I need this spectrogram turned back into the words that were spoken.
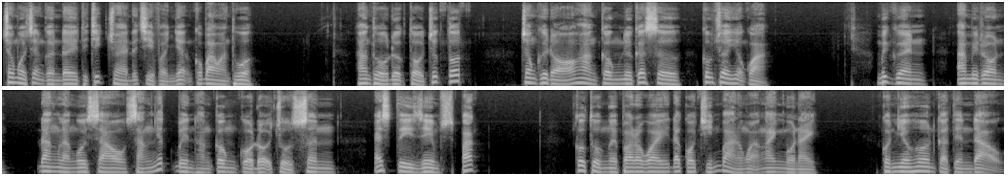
trong 10 trận gần đây thì Trích Chòe đã chỉ phải nhận có 3 bàn thua. Hàng thủ được tổ chức tốt, trong khi đó hàng công Newcastle cũng chơi hiệu quả. Miguel Amiron đang là ngôi sao sáng nhất bên hàng công của đội chủ sân ST James Park. Cầu thủ người Paraguay đã có 9 bàn ở ngoại hạng Anh mùa này, còn nhiều hơn cả tiền đạo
